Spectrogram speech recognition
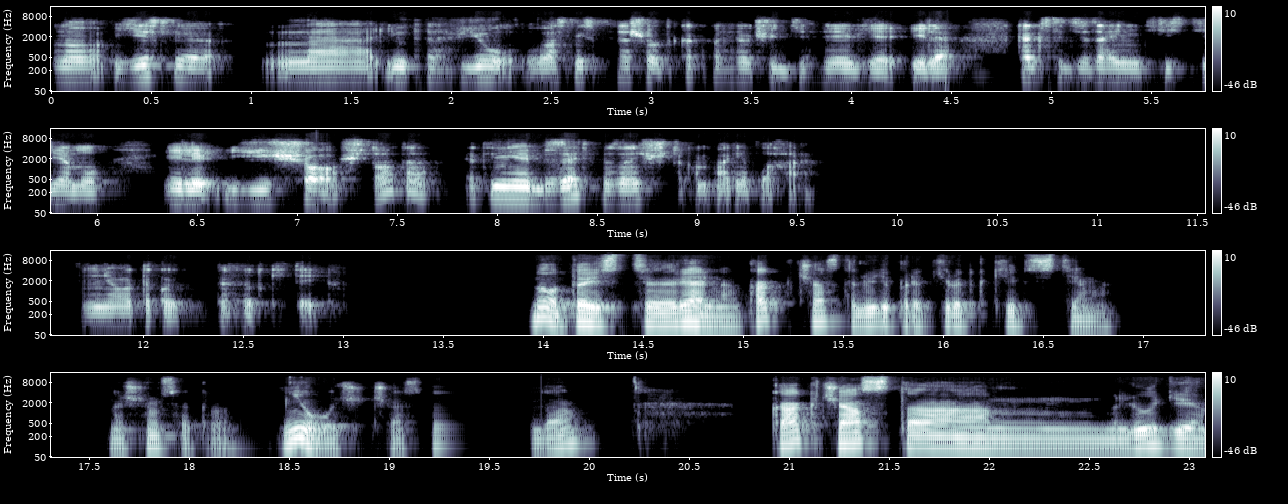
но если на интервью вас не спрашивают, как приручить деревья, или как задизайнить систему, или еще что-то, это не обязательно значит, что компания плохая. У меня вот такой короткий тейк. Ну, то есть, э, реально, как часто люди проектируют какие-то системы? Начнем с этого. Не очень часто, да. Как часто люди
